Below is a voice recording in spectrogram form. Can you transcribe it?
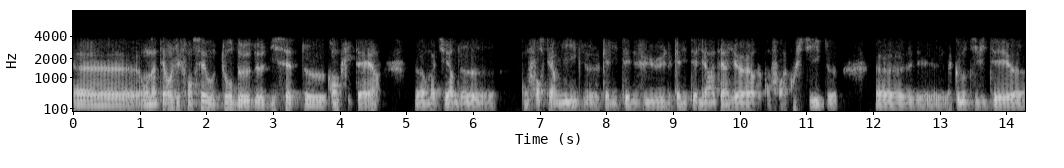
on interroge les Français autour de, de 17 grands critères en matière de confort thermique, de qualité de vue, de qualité de l'air intérieur, de confort acoustique, de la connectivité euh,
